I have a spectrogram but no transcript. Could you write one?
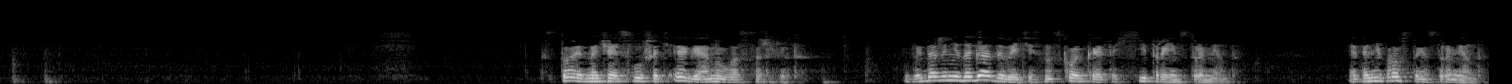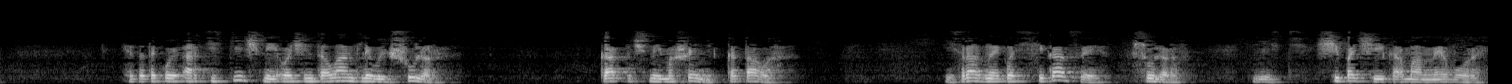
Стоит начать слушать эго, оно вас сожрет. Вы даже не догадываетесь, насколько это хитрый инструмент. Это не просто инструмент. Это такой артистичный, очень талантливый шулер, карточный мошенник, катала – есть разные классификации шулеров. Есть щипачи, карманные воры.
